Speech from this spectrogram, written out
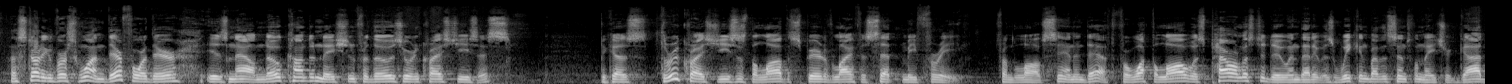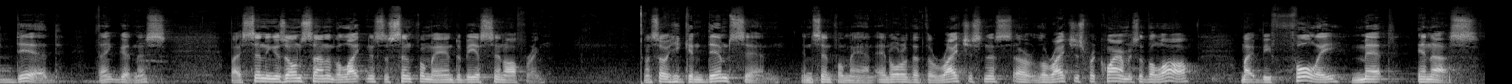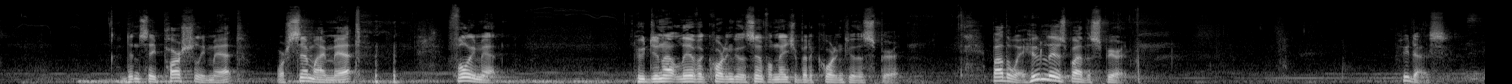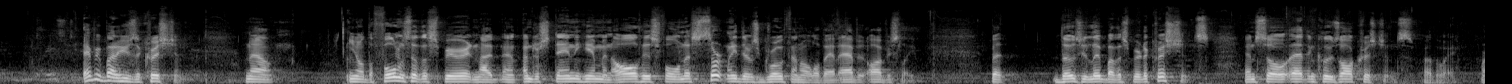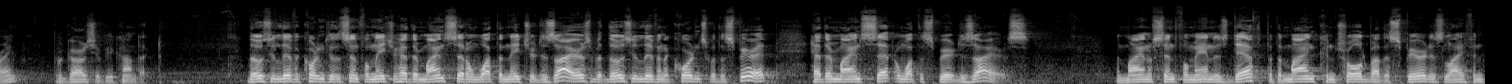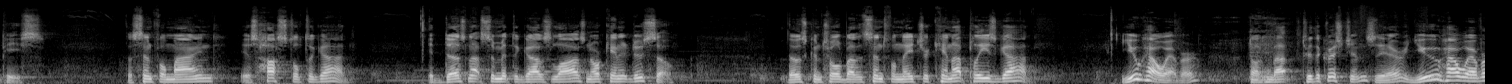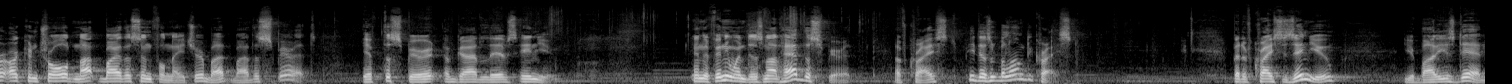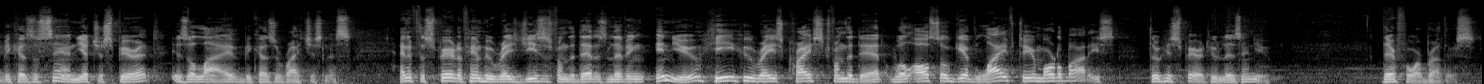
Uh, starting in verse 1 Therefore, there is now no condemnation for those who are in Christ Jesus, because through Christ Jesus the law of the Spirit of life has set me free from the law of sin and death. For what the law was powerless to do, and that it was weakened by the sinful nature, God did, thank goodness, by sending his own Son in the likeness of sinful man to be a sin offering. And so he condemned sin in sinful man in order that the righteousness or the righteous requirements of the law might be fully met in us I didn't say partially met or semi met, fully met, who do not live according to the sinful nature, but according to the Spirit. By the way, who lives by the Spirit? Who does? Everybody who's a Christian. Now, you know, the fullness of the Spirit and, and understanding Him in all His fullness, certainly there's growth in all of that, obviously. But those who live by the Spirit are Christians. And so that includes all Christians, by the way, right? regardless of your conduct. Those who live according to the sinful nature had their minds set on what the nature desires, but those who live in accordance with the Spirit had their minds set on what the Spirit desires. The mind of sinful man is death, but the mind controlled by the Spirit is life and peace. The sinful mind is hostile to God. It does not submit to God's laws, nor can it do so. Those controlled by the sinful nature cannot please God. You, however, Talking about to the Christians there. You, however, are controlled not by the sinful nature, but by the Spirit, if the Spirit of God lives in you. And if anyone does not have the Spirit of Christ, he doesn't belong to Christ. But if Christ is in you, your body is dead because of sin, yet your spirit is alive because of righteousness. And if the spirit of him who raised Jesus from the dead is living in you, he who raised Christ from the dead will also give life to your mortal bodies through his Spirit who lives in you. Therefore, brothers,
